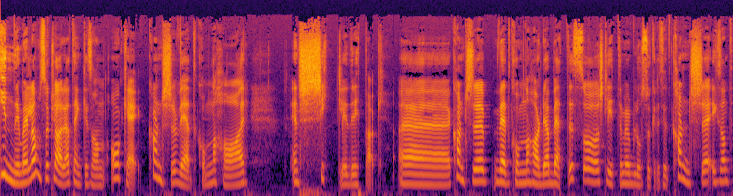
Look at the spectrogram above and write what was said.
innimellom så klarer jeg å tenke sånn OK, kanskje vedkommende har en skikkelig drittdag. Eh, kanskje vedkommende har diabetes og sliter med blodsukkeret sitt. Kanskje, ikke sant.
